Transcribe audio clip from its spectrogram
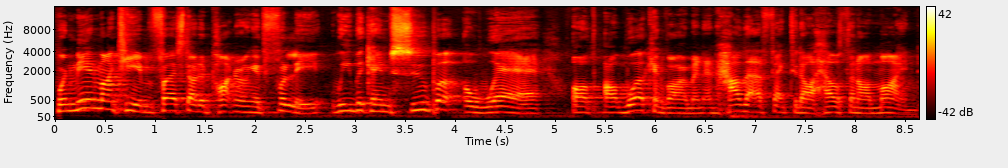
When me and my team first started partnering with Fully, we became super aware of our work environment and how that affected our health and our mind.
